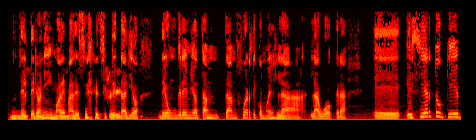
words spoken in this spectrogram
del, peronismo, además de ser el secretario sí. de un gremio tan tan fuerte como es la, la UOCRA. Eh, es cierto que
